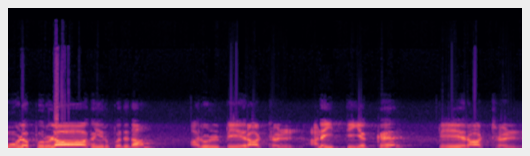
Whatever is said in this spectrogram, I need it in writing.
மூலப்பொருளாக இருப்பது தான் அருள் பேராற்றல். அனைத்தியக்க பேராற்றல்.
